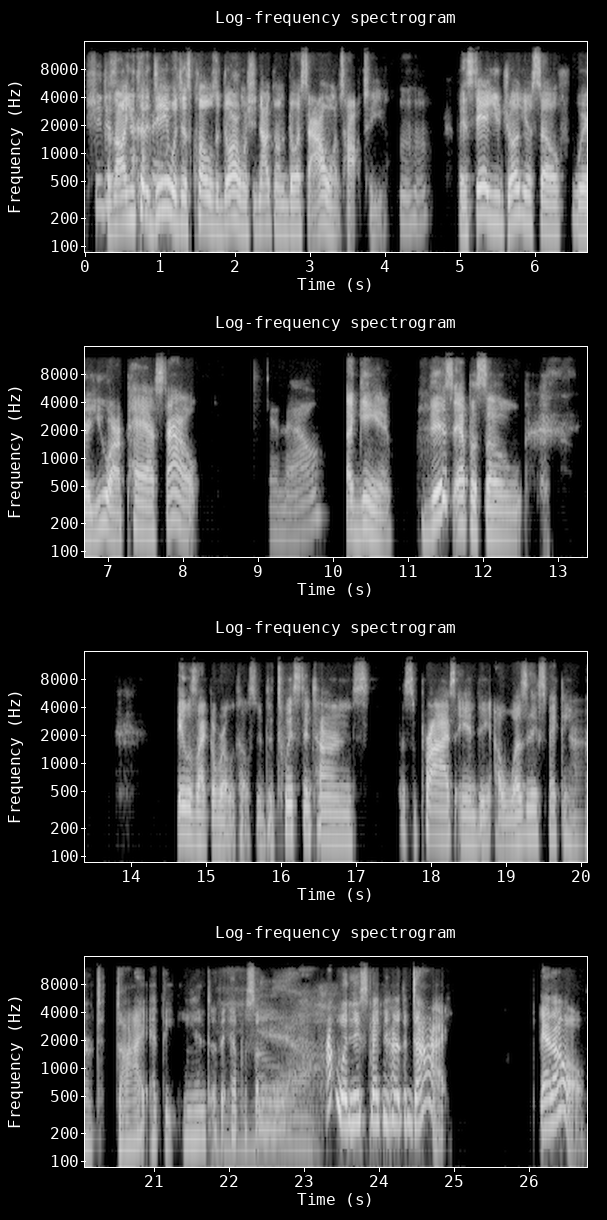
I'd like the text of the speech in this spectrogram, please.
she Because just all you could have did was just close the door when she knocked on the door and say, I want to talk to you. hmm But instead you drug yourself where you are passed out and now again, this episode, it was like a roller coaster. The twists and turns, the surprise ending. I wasn't expecting her to die at the end of the episode. yeah I wasn't expecting her to die at all.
